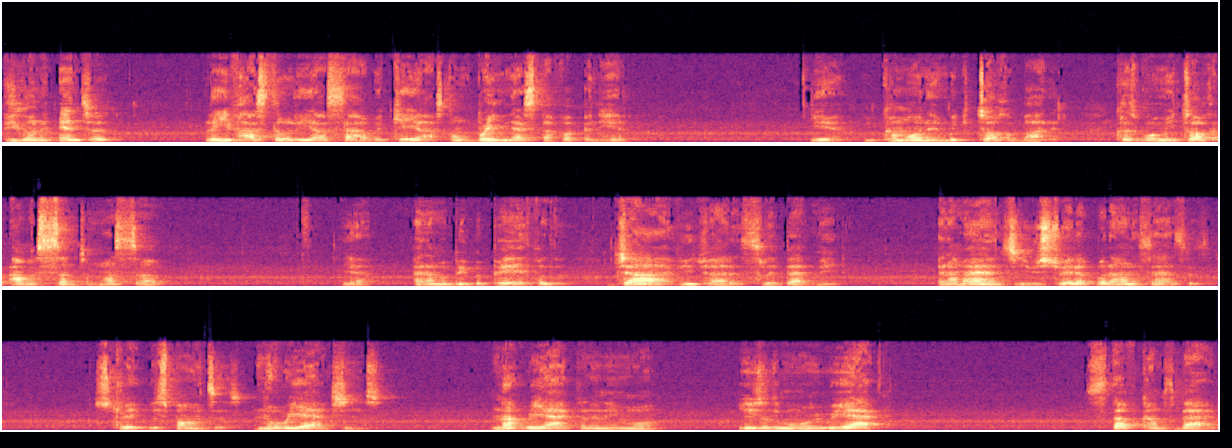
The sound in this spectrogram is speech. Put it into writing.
If you're going to enter, leave hostility outside with chaos. Don't bring that stuff up in here. Yeah, you come on in. We can talk about it. Because when we talk, I'm a center myself. Yeah, and I'm going to be prepared for the jive you try to slip at me. And I'm going to answer you straight up with honest answers. Straight responses. No reactions. I'm not reacting anymore. Usually when we react, stuff comes back.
